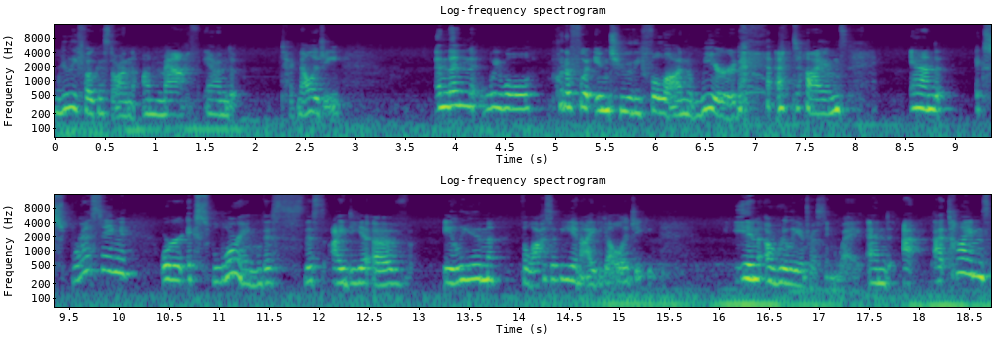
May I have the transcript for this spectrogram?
really focused on, on math and technology. And then we will put a foot into the full-on weird at times and expressing or exploring this, this idea of alien philosophy and ideology in a really interesting way. And at, at times,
